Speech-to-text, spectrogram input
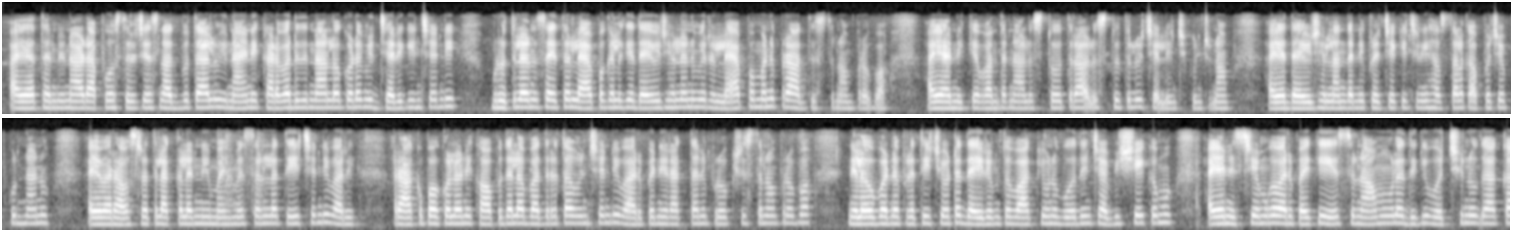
అయ్యా తండ్రి నాడు అపోస్తులు చేసిన అద్భుతాలు ఈ నాయన కడవరి దినాల్లో కూడా మీరు జరిగించండి. మృతులను సైతం లేపగలిగే దైవజనులను మీరు లేపమని ప్రార్థిస్తున్నాం ప్రభా. అయా నీకే వందనాలు స్తోత్రాలు స్థుతులు చెల్లించుకుంటున్నాం. అయ్యా దైవజనులందరినీ ప్రత్యేకించి నీ హస్తాలకు అప్పచెప్పుకుంటున్నాను. అయ్యా వారి అవసరతల అక్కలన్నీ మహిమేశ్వరంలో తీర్చండి. వారి రాకపోకలోని కాపుదల భద్రత ఉంచండి. వారిపై నీ రక్తాన్ని ప్రోక్షిస్తున్నాం ప్రభా. నిలవబడిన ప్రతి చోట ధైర్యంతో వాక్యమును బోధించి అభిషేకము. అయా నిశ్చయముగా వారిపైకి ఏసు నామంలో దిగి గాక.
